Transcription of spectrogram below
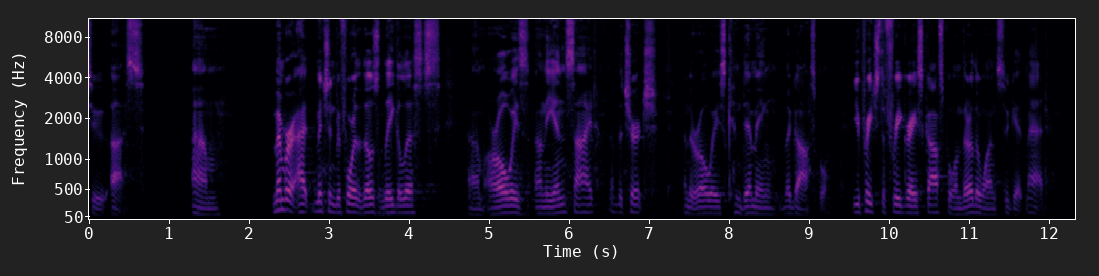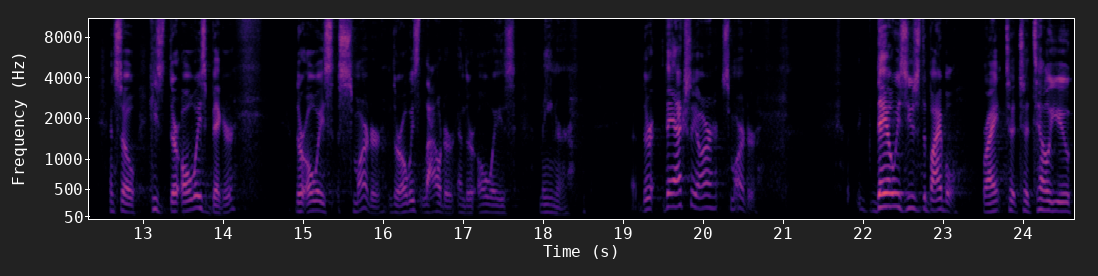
to us? Um, Remember, I mentioned before that those legalists um, are always on the inside of the church and they're always condemning the gospel. You preach the free grace gospel and they're the ones who get mad. And so he's, they're always bigger, they're always smarter, they're always louder, and they're always meaner. They're, they actually are smarter. They always use the Bible right? To, to tell you,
